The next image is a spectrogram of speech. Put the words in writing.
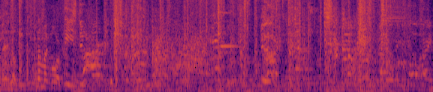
Man, no, not my board. Please, no. Sorry.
